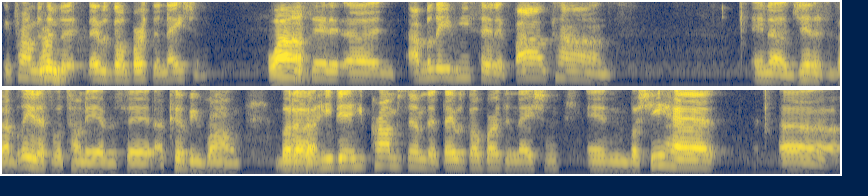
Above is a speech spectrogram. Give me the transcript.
He promised them that they was gonna birth the nation. Wow. He said it, uh, I believe he said it five times in uh, Genesis. I believe that's what Tony Evans said. I could be wrong. But uh, okay. uh, he did. He promised them that they was gonna birth a nation, and but she had uh,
